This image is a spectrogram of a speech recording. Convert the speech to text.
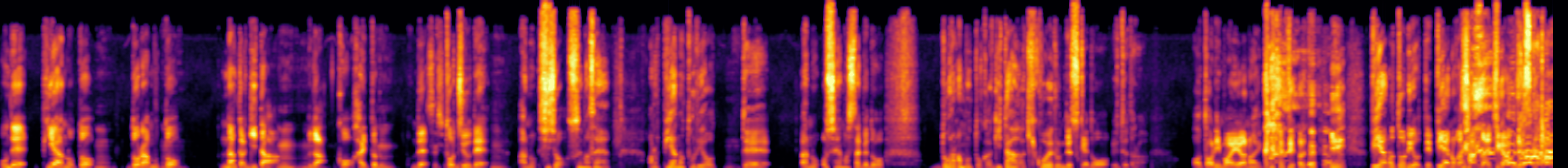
ほんでピアノとん。ドラムと、なんかギタうんうん。ーがこう入っとる、うんで途中で、ん。あの師匠すいません。あのピアノトリオって、あのおっしゃいましたけどドラムとかギターが聞こえるんですけど言ってたら。当たり前やないか。って言われて「えピアノトリオってピアノが3台違うんですか? 」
